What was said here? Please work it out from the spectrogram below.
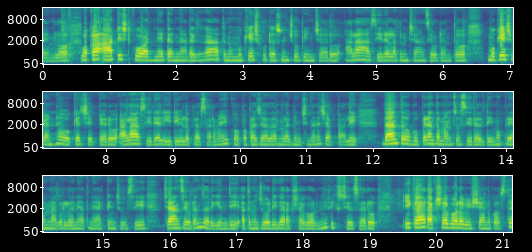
టైంలో ఒక ఆర్టిస్ట్ కోఆర్డినేటర్ని అడగగా అతను ముఖేష్ ఫొటోస్ని చూపించారు. అలా ఆ సీరియల్ అతను ఛాన్స్ ఇవ్వడంతో ముఖేష్ వెంటనే ఓకే చెప్పారు. అలా ఆ సీరియల్ ఈటీవీలో ప్రసారమై గొప్ప ప్రజాదరణ లభించిందని చెప్పాలి. దాంతో గుప్పెడంత మనసు సీరియల్ టీము ప్రేమనగర్లోని అతని యాక్టింగ్ చూసి ఛాన్స్ ఇవ్వడం జరిగింది. అతను జోడీగా రక్షాగౌడ్ని ఫిక్స్ చేశారు. ఇక రక్షాగౌడ విషయానికి వస్తే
